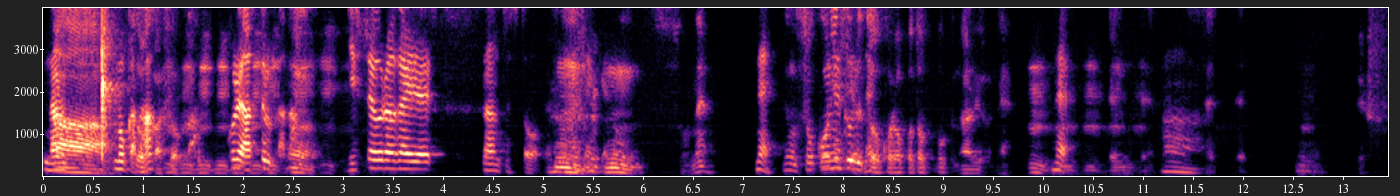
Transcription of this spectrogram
なあー。のかな？これ合ってるかな？うん。実際裏返らんとちょっとうん思いませんけど、うんそうね。ね。でもそこに来るとコロコトっぽくなるよね。うんね。全然。うんてってうん。です。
